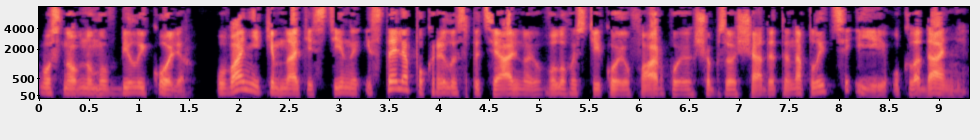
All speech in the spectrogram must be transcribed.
в основному в білий колір. У ванній кімнаті стіни і стеля покрили спеціальною вологостійкою фарбою, щоб заощадити на плитці і її укладанні.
